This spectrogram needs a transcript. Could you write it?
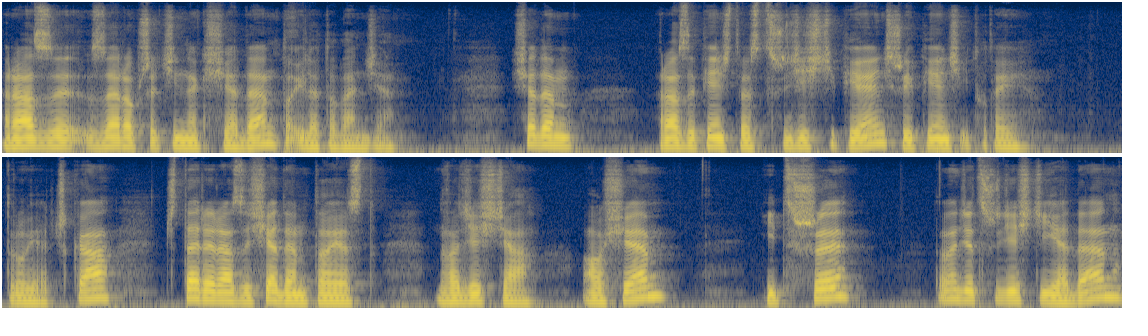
razy 0,7 to ile to będzie? 7 razy 5 to jest 35, czyli 5 i tutaj trójeczka. 4 razy 7 to jest 28 i 3 to będzie 31.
